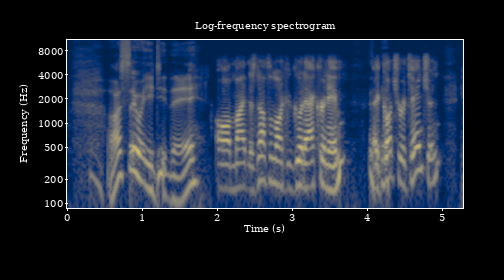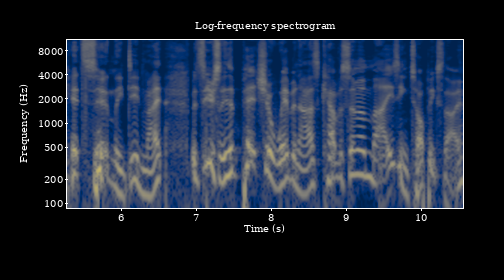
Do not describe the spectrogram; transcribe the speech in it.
I see what you did there. Oh, mate, there's nothing like a good acronym. It got your attention. it certainly did, mate. But seriously, the PetSure webinars cover some amazing topics, though.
